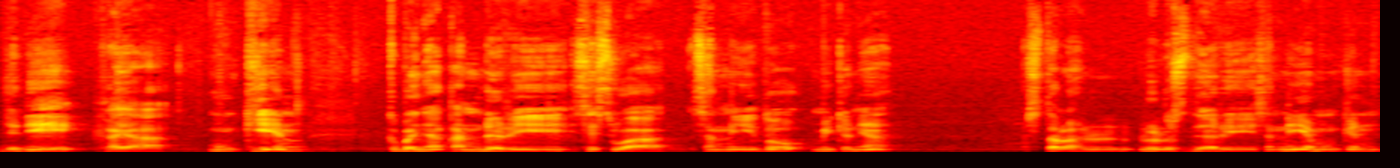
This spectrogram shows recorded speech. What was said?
Jadi kayak mungkin kebanyakan dari siswa seni itu mikirnya setelah lulus dari seni ya mungkin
